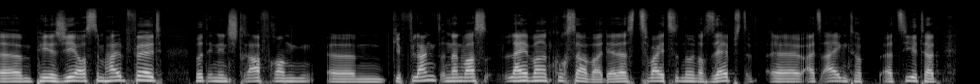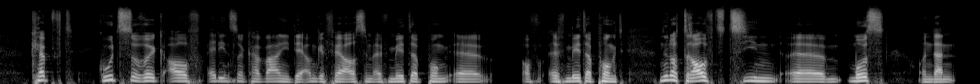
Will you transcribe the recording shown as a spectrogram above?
ähm, PSG aus dem Halbfeld, wird in den Strafraum ähm, geflankt und dann war es Laivan Kursawa, der das 2 zu 0 noch selbst äh, als Eigentor erzielt hat, köpft gut zurück auf Edinson Cavani, der ungefähr aus dem Elfmeterpunkt, äh, auf Elfmeterpunkt nur noch draufziehen äh, muss und dann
